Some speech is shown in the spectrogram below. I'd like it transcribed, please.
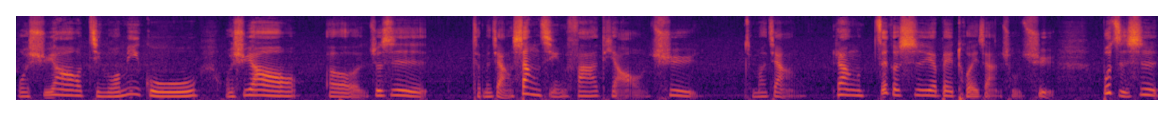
我需要紧锣密鼓，我需要呃，就是怎么讲，上紧发条去怎么讲，让这个事业被推展出去，不只是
